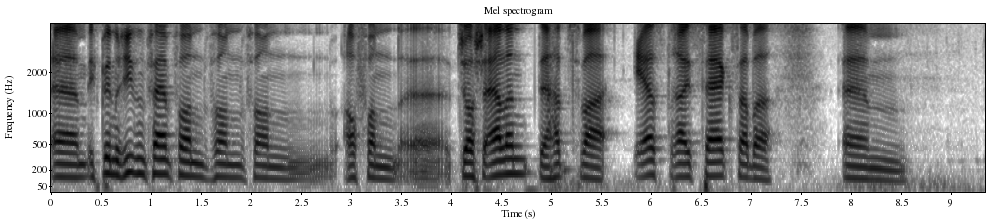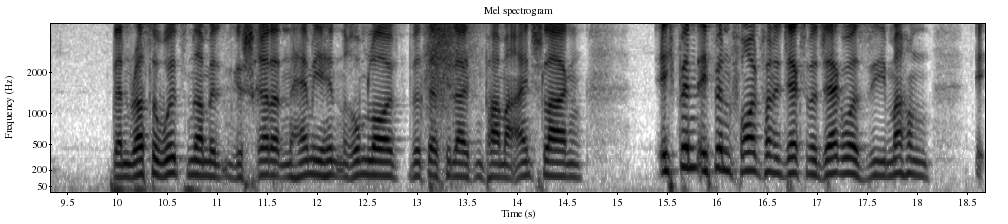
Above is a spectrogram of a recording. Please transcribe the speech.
Ähm, ich bin ein Riesenfan von, von, von auch von äh, Josh Allen. Der hat zwar erst drei Sacks, aber ähm, wenn Russell Wilson da mit einem geschredderten Hemi hinten rumläuft, wird er vielleicht ein paar Mal einschlagen. Ich bin, ich bin ein Freund von den Jacksonville Jaguars. Sie machen äh,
